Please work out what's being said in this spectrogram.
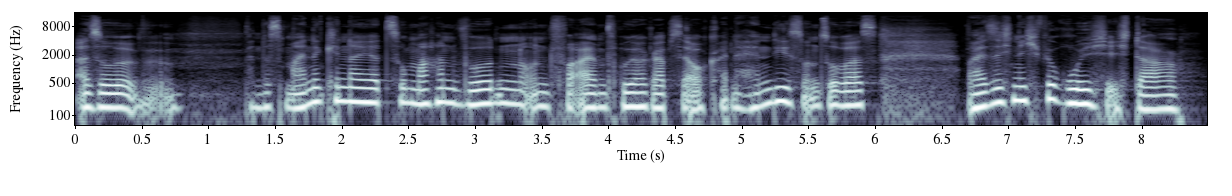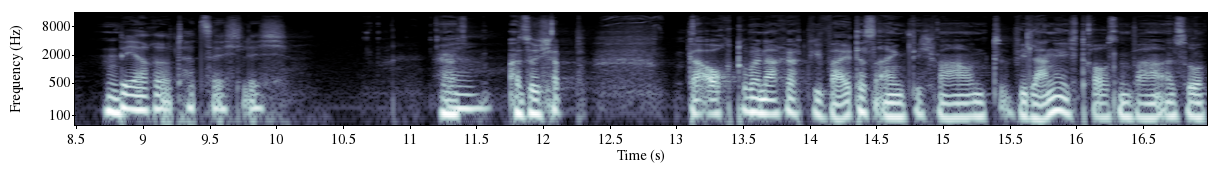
also wenn das meine Kinder jetzt so machen würden und vor allem früher gab es ja auch keine Handys und sowas, weiß ich nicht, wie ruhig ich da hm. wäre tatsächlich. Ja, ja. Also ich habe da auch drüber nachgedacht, wie weit das eigentlich war und wie lange ich draußen war. Also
